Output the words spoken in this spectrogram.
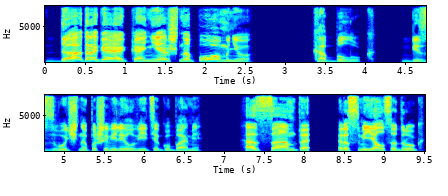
«Да, дорогая, конечно, помню!» «Каблук!» — беззвучно пошевелил Витя губами. «А сам-то!» — рассмеялся друг.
